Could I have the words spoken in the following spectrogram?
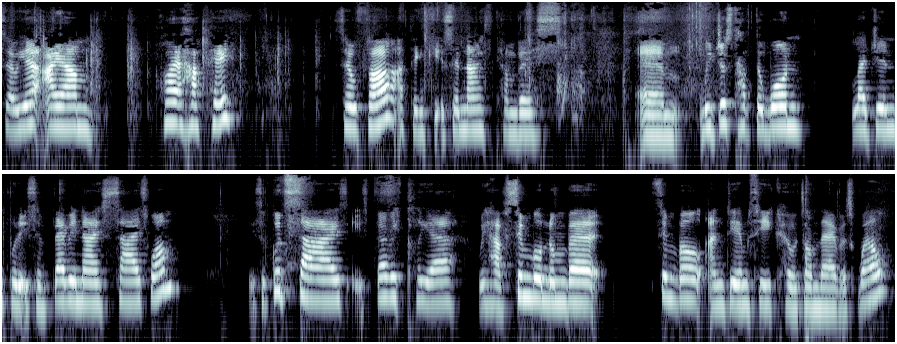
So yeah, I am quite happy so far. I think it's a nice canvas. Um, we just have the one legend, but it's a very nice size one. It's a good size. It's very clear. We have symbol number, symbol and DMC codes on there as well.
